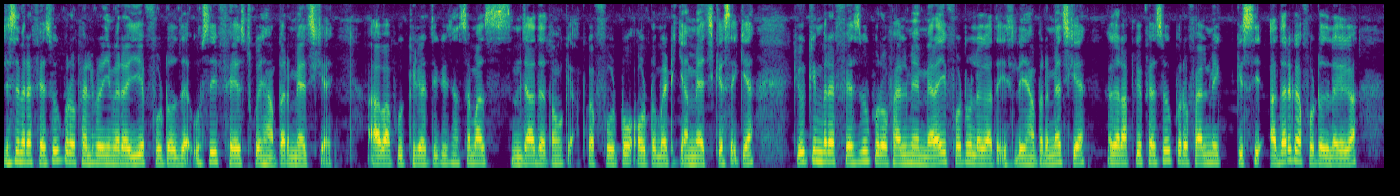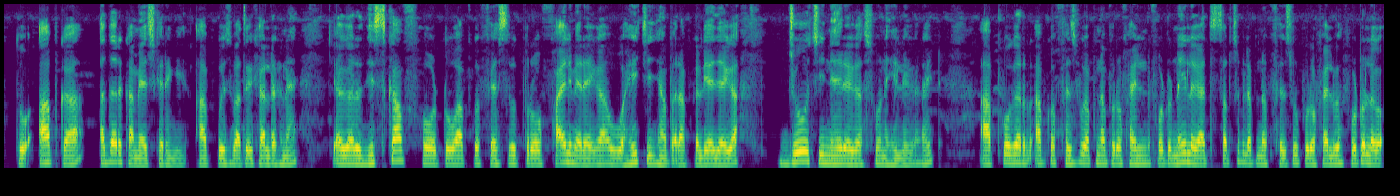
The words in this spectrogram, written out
जैसे मेरा फेसबुक प्रोफ़ाइल पर ये मेरा ये फ़ोटोज़ है, उसी फेस को यहाँ पर मैच किया है। अब आपको क्लियर तरीके से समझ, समझा देता हूँ कि आपका फ़ोटो ऑटोमेटिक या मैच कैसे किया। क्योंकि मेरा फेसबुक प्रोफ़ाइल में मेरा ही फ़ोटो लगा था, इसलिए यहाँ पर मैच किया। अगर आपके फेसबुक प्रोफ़ाइल में किसी अदर का फ़ोटो लगेगा तो आपका अदर का मैच करेंगे। आपको इस बात का ख्याल रखना है कि अगर जिसका फ़ोटो आपको फेसबुक प्रोफ़ाइल में रहेगा, वही चीज़ यहाँ पर आपका लिया जाएगा। जो चीज़ नहीं रहेगा, सो नहीं लेगा राइट आपको अगर आपका फेसबुक अपना प्रोफ़ाइल फ़ोटो नहीं लगा तो सबसे पहले अपना फेसबुक प्रोफ़ाइल पर फ़ोटो लगाओ,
